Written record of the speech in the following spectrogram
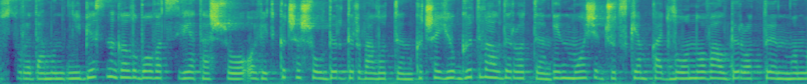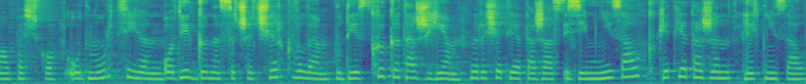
сурадамын небесно-голубого цвета шо, овет кыче шулдыр-дыр валотын, кыче югыт валдыротын, ин можик джуцкем кадлоно валдыротын, мон малпашко. Удмуртиен, оди гына сыче черквилем, кудис кык этажем, нырышет этажас зимний зал, кыкет этажен летний зал.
